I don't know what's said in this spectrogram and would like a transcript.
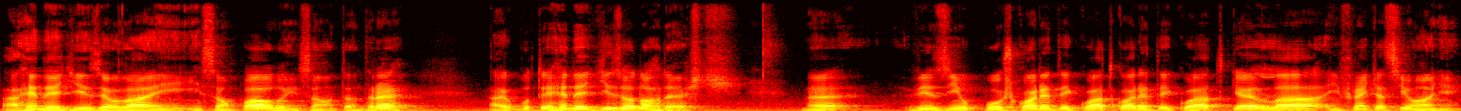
a René Diesel lá em, em São Paulo, em Santo André, aí eu botei René Diesel Nordeste, né? Vizinho posto 44, 44, que é lá em frente a Cione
